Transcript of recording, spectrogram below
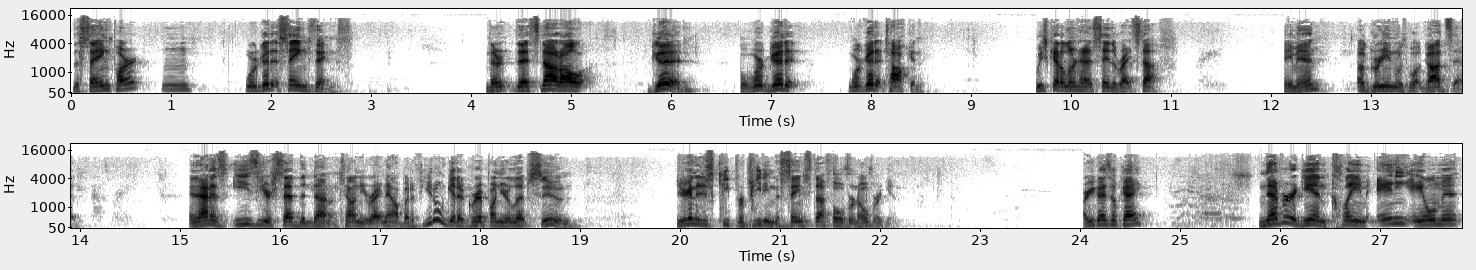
The saying part, mm, we're good at saying things. They're, that's not all good, but we're good at we're good at talking. We just got to learn how to say the right stuff. Right. Amen. Agreeing with what God said. Right. And that is easier said than done. I'm telling you right now. But if you don't get a grip on your lips soon, you're going to just keep repeating the same stuff over and over again. Are you guys okay? Never again claim any ailment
